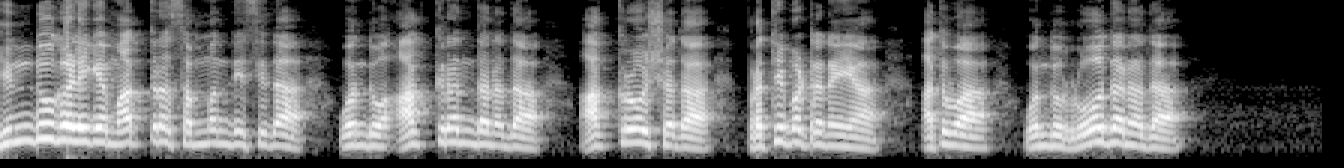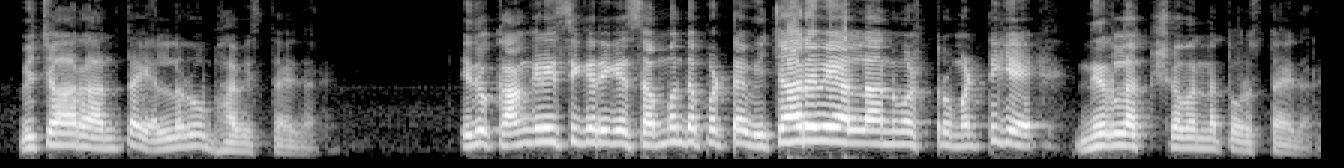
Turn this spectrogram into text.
ಹಿಂದೂಗಳಿಗೆ ಮಾತ್ರ ಸಂಬಂಧಿಸಿದ ಒಂದು ಆಕ್ರಂದನದ, ಆಕ್ರೋಶದ ಪ್ರತಿಭಟನೆಯ ಅಥವಾ ಒಂದು ರೋದನದ ವಿಚಾರ ಅಂತ ಎಲ್ಲರೂ ಭಾವಿಸ್ತಾ ಇದ್ದಾರೆ. ಇದು ಕಾಂಗ್ರೆಸ್ಸಿಗರಿಗೆ ಸಂಬಂಧಪಟ್ಟ ವಿಚಾರವೇ ಅಲ್ಲ ಅನ್ನುವಷ್ಟರ ಮಟ್ಟಿಗೆ ನಿರ್ಲಕ್ಷ್ಯವನ್ನು ತೋರಿಸ್ತಾ ಇದ್ದಾರೆ.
